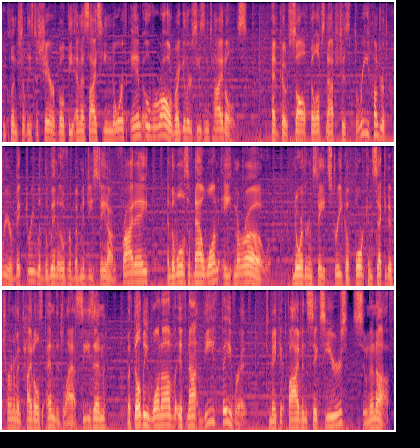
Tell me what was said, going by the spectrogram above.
who clinched at least a share of both the NSIC North and overall regular season titles. Head coach Saul Phillips notched his 300th career victory with the win over Bemidji State on Friday, and the Wolves have now won eight in a row. Northern State's streak of four consecutive tournament titles ended last season, but they'll be one of, if not the favorite, to make it five and six years soon enough.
